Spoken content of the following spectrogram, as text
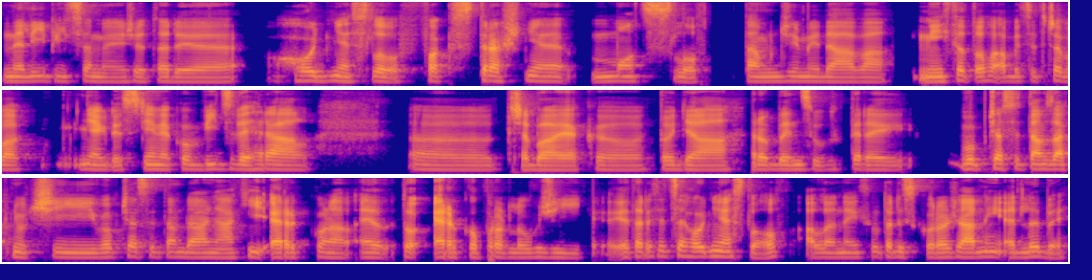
Nelíbí se mi, že tady je hodně slov, fakt strašně moc slov tam Jimmy dává. Místo toho, aby si třeba někdy s tím jako víc vyhrál, eh, třeba jak eh, to dělá Robinson, který občas si tam zakňučí, občas si tam dá nějaký erko, eh, to erko prodlouží. Je tady sice hodně slov, ale nejsou tady skoro žádný edliby,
